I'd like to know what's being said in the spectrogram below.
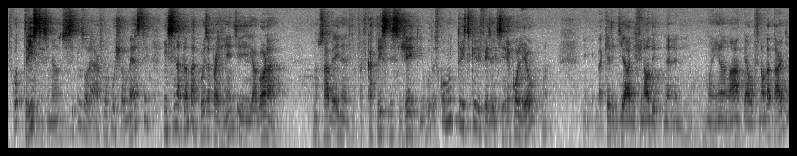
Ficou triste, assim, né? Os discípulos olharam e falaram, puxa, o mestre ensina tanta coisa pra gente e agora não sabe aí, né? Vai ficar triste desse jeito. E o Buda ficou muito triste o que ele fez. Ele se recolheu, né? Daquele dia lá de final de, né, de manhã lá até o final da tarde,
